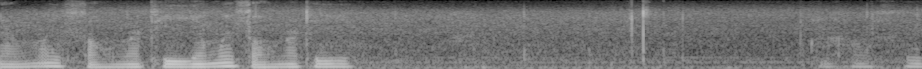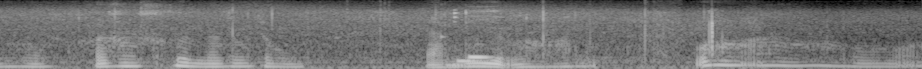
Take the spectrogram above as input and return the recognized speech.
ยังไม่สองนาทียังไม่สองนาที ค่อยๆขึ้นค่อยๆขึ้นนะท่านผู้ชมอย่ารีบร้อนว้าว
